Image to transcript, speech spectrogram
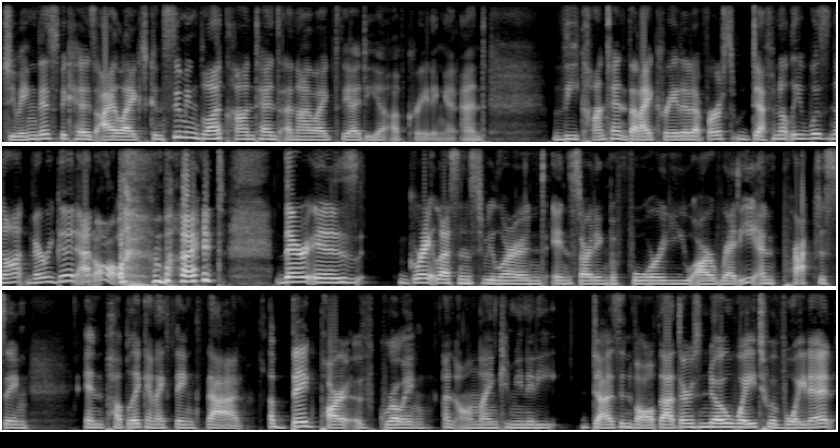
doing this because I liked consuming blog content and I liked the idea of creating it. And the content that I created at first definitely was not very good at all. but there is great lessons to be learned in starting before you are ready and practicing in public. And I think that a big part of growing an online community does involve that. There's no way to avoid it.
